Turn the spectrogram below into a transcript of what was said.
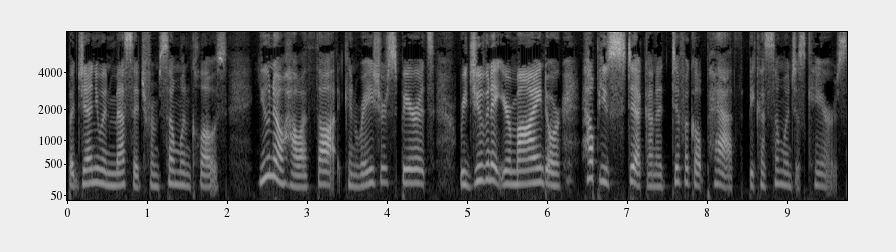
but genuine message from someone close, you know how a thought can raise your spirits, rejuvenate your mind, or help you stick on a difficult path because someone just cares.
